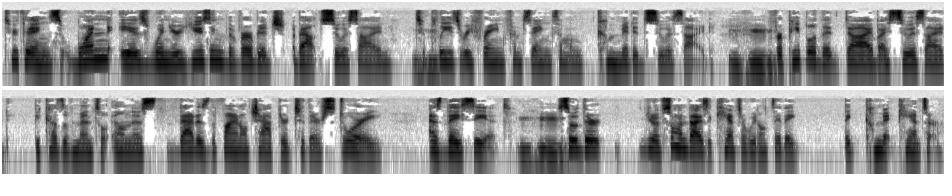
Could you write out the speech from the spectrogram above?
Two things. One is when you're using the verbiage about suicide, to Mhm. please refrain from saying someone committed suicide. Mhm. For people that die by suicide because of mental illness, that is the final chapter to their story as they see it. Mhm. So they're, you know, if someone dies of cancer, we don't say they they commit cancer.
